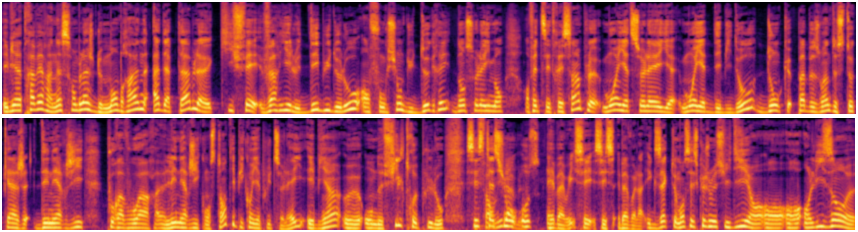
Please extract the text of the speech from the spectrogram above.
Eh bien, à travers un assemblage de membranes adaptables qui fait varier le début de l'eau en fonction du degré d'ensoleillement. En fait, c'est très simple. Moins il y a de soleil, moins il y a de débit d'eau, donc pas besoin de stockage d'énergie pour avoir euh, l'énergie constante. Et puis quand il y a plus de soleil, eh bien, euh, on ne filtre plus l'eau. Ces stations, eh ben oui, c'est, c'est, eh ben voilà, exactement. C'est ce que je me suis dit en, en, en lisant euh,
